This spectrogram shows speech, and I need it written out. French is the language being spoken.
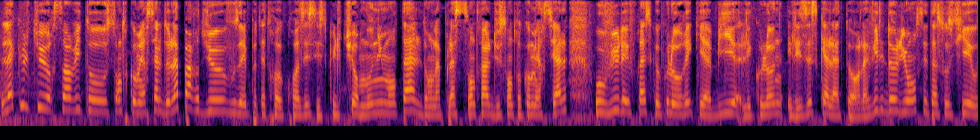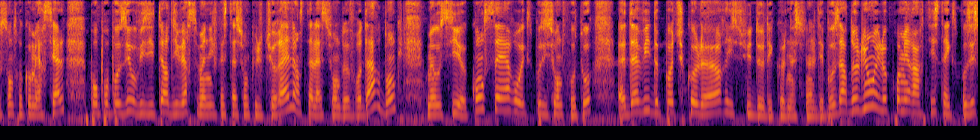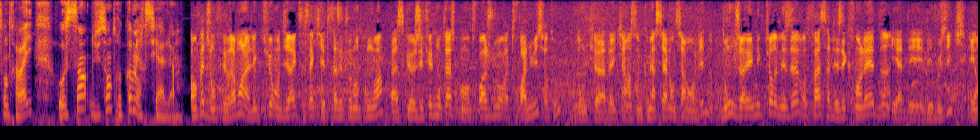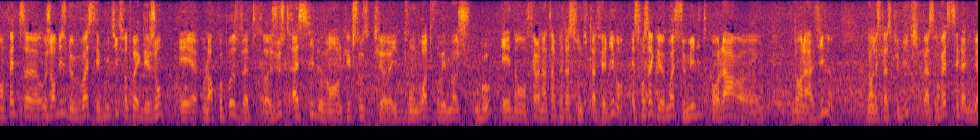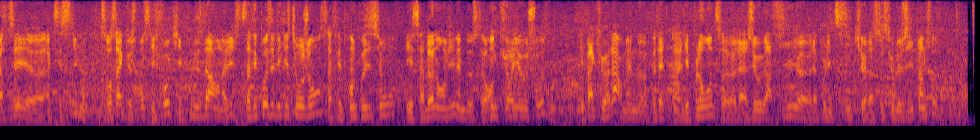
La culture s'invite au centre commercial de La Pardieu. Vous avez peut-être croisé ces sculptures monumentales dans la place centrale du centre commercial ou vu les fresques colorées qui habillent les colonnes et les escalators. La ville de Lyon s'est associée au centre commercial pour proposer aux visiteurs diverses manifestations culturelles, installations d'œuvres d'art donc, mais aussi euh, concerts ou expositions de photos. Euh, David Pochkoller, issu de l'école nationale des beaux-arts de Lyon, est le premier artiste à exposer son travail au sein du centre commercial. En fait, j'en fais vraiment la lecture direct. C'est ça qui est très étonnant pour moi parce que j'ai fait le montage pendant trois jours et trois nuits surtout, donc euh, avec un centre commercial entièrement vide. Donc j'avais une lecture de mes œuvres face à des écrans LED et à des, des boutiques. Et en fait, euh, aujourd'hui, je le vois ces boutiques surtout avec des gens et on leur propose d'être juste assis devant quelque chose qu'ils ont le droit de trouver moche ou beau et d'en faire une interprétation tout à fait libre. Et c'est pour ça que moi, je milite pour l'art euh, dans la ville dans l'espace public parce qu'en fait c'est la liberté euh, accessible. C'est pour ça que je pense qu'il faut qu'il y ait plus d'art dans la ville. Ça fait poser des questions aux gens, ça fait prendre position et ça donne envie même de se rendre curieux aux choses et pas que à l'art, même euh, peut-être les plantes, euh, la géographie, la politique, la sociologie, plein de choses.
